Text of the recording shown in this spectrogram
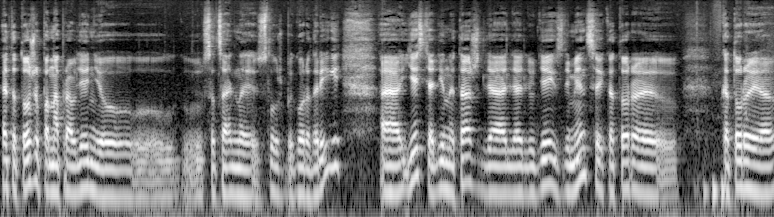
Это тоже по направлению социальной службы города Риги. А, есть один этаж для, для людей с деменцией, который, который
